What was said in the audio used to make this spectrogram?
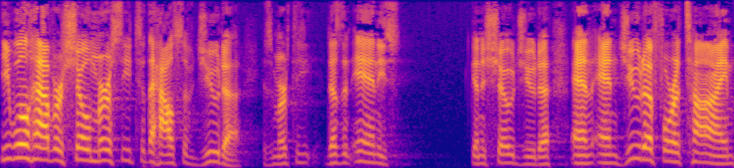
He will, have however, show mercy to the house of Judah. His mercy doesn't end. He's going to show Judah. And, and Judah, for a time,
